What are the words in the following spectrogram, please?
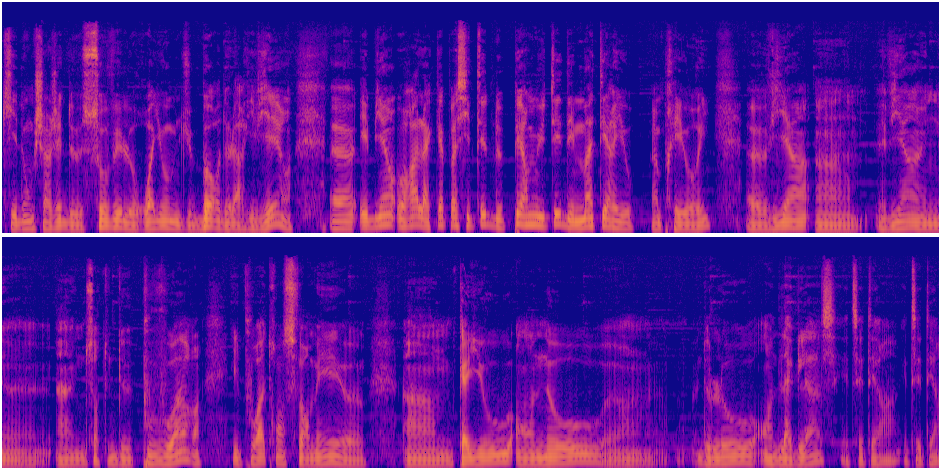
qui est donc chargé de sauver le royaume du bord de la rivière, eh bien aura la capacité de permuter des matériaux a priori via un via une, une sorte de pouvoir, il pourra transformer euh, un caillou en eau, euh, de l'eau en de la glace, etc., etc.,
